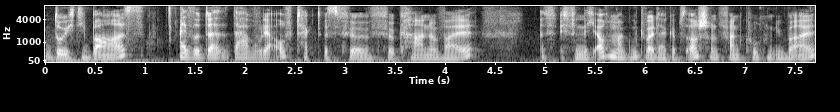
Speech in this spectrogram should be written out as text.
durch die Bars. Also da, da, wo der Auftakt ist für, für Karneval. Ich finde ich auch immer gut, weil da gibt es auch schon Pfannkuchen überall.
